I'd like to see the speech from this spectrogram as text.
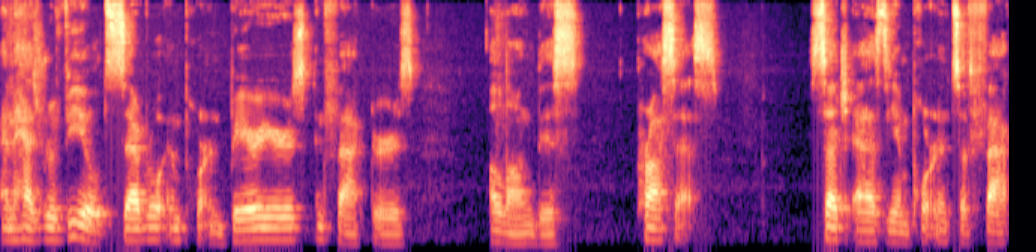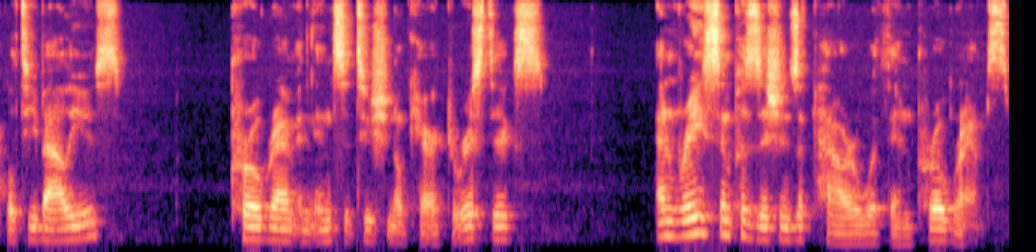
and has revealed several important barriers and factors along this process such as the importance of faculty values, program and institutional characteristics, and race and positions of power within programs.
